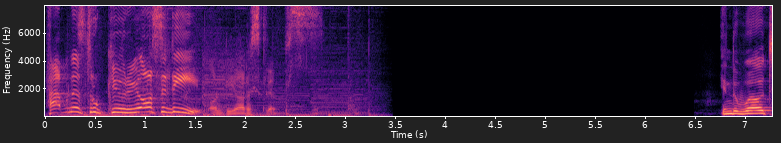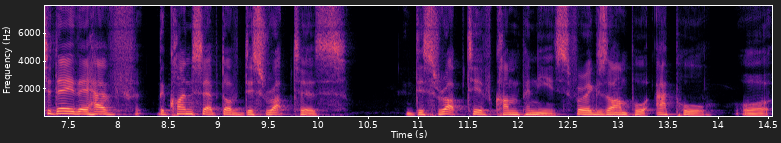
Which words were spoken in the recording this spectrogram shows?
Happiness through curiosity on TRS Clips. In the world today, they have the concept of disruptors, disruptive companies. For example, Apple or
